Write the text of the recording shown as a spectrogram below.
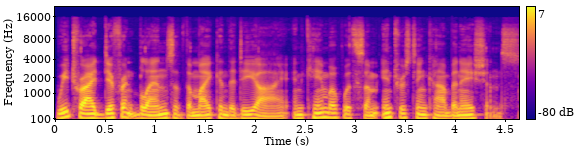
We tried different blends of the mic and the DI and came up with some interesting combinations.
